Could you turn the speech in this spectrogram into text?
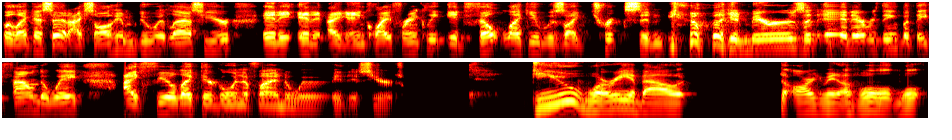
But like I said, I saw him do it last year, and it, and, and quite frankly, it felt like it was like tricks and you know, like in mirrors and, and everything. But they found a way. I feel like they're going to find a way this year. Do you worry about the argument of will will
